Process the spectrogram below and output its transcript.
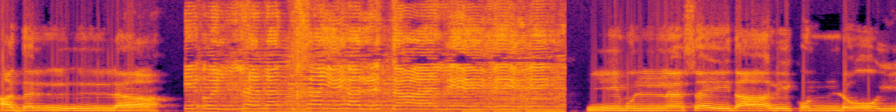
അതല്ല. ഈ മുല്ല സൈതാലി കൊണ്ടോയി.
